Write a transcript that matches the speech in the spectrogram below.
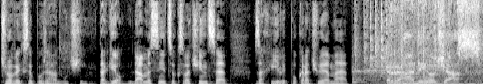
Člověk se pořád učí. Tak jo, dáme si něco k svačince, za chvíli pokračujeme. Rádio Čas.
